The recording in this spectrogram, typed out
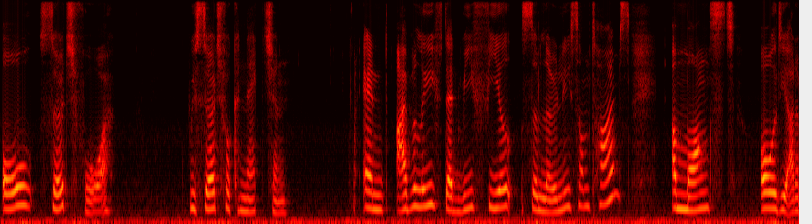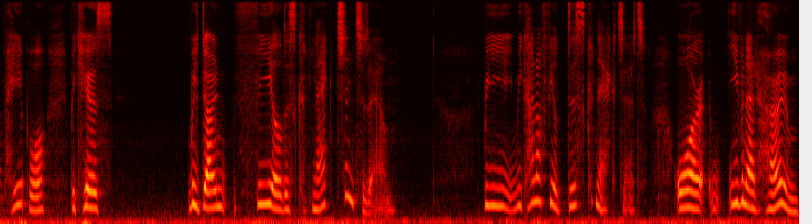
all search for. We search for connection. And I believe that we feel so lonely sometimes amongst all the other people because we don't feel this connection to them. We we kind of feel disconnected, or even at home,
